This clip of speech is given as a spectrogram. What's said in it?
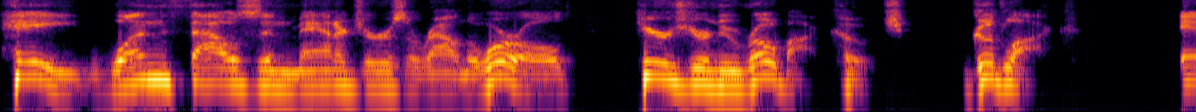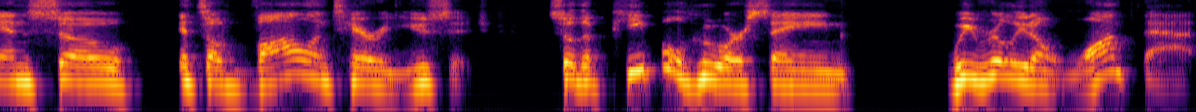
"Hey, 1000 managers around the world, here's your new robot coach. Good luck." And so it's a voluntary usage. So the people who are saying, we really don't want that,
